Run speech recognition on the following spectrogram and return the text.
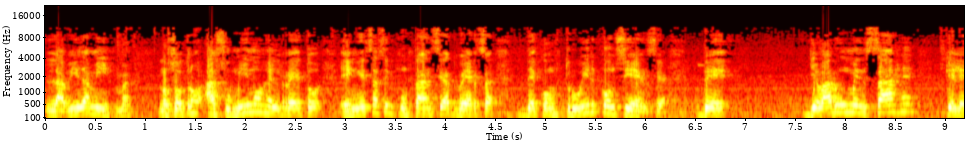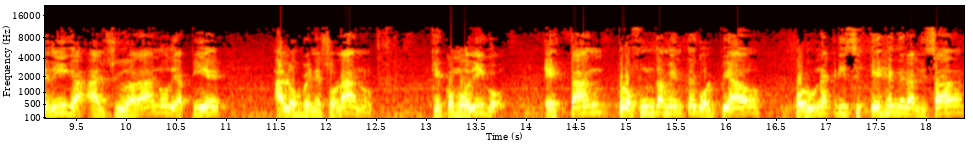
la vida misma, nosotros asumimos el reto en esa circunstancia adversa de construir conciencia, de llevar un mensaje que le diga al ciudadano de a pie, a los venezolanos, que como digo, están profundamente golpeados por una crisis que es generalizada,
